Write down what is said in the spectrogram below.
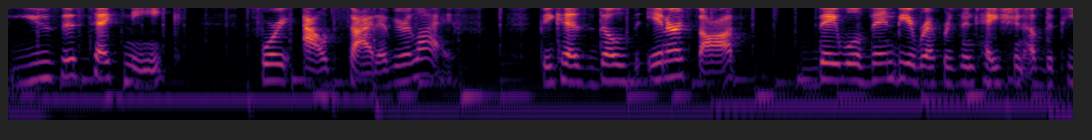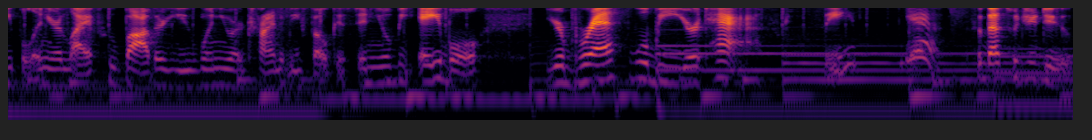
use this technique for outside of your life because those inner thoughts they will then be a representation of the people in your life who bother you when you are trying to be focused and you'll be able your breath will be your task. See? Yeah. So that's what you do.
